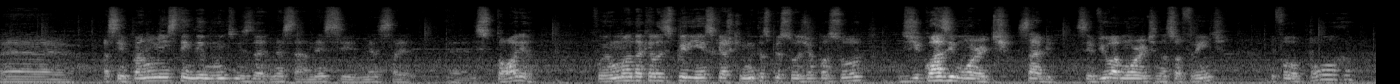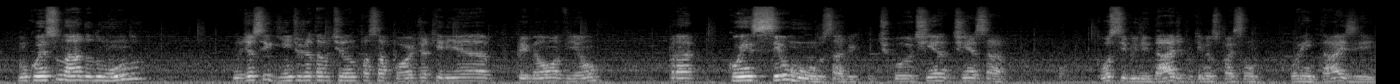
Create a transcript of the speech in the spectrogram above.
É, assim, para não me estender muito nessa, nesse, nessa é, história, foi uma daquelas experiências que acho que muitas pessoas já passou de quase morte, sabe? Você viu a morte na sua frente e falou, porra, não conheço nada do mundo. No dia seguinte eu já estava tirando o passaporte, já queria pegar um avião para conhecer o mundo, sabe? Tipo, eu tinha, tinha essa possibilidade, porque meus pais são orientais e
